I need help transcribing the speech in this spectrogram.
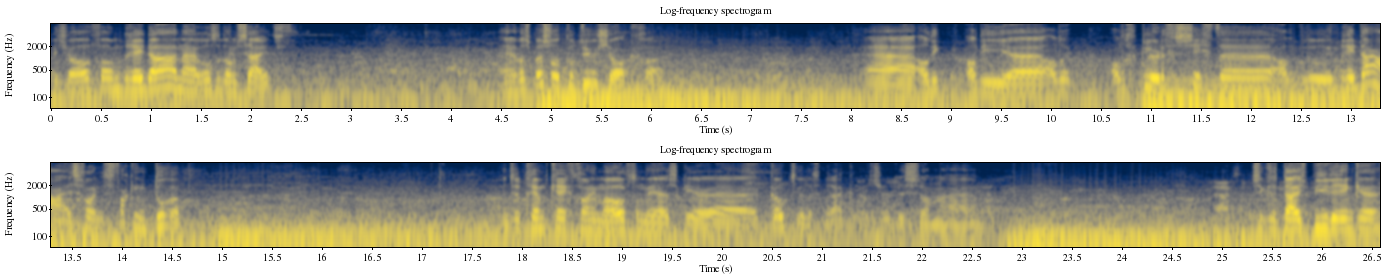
Weet je wel, van Breda naar Rotterdam-Zuid. En het was best wel een cultuurshock gewoon. Uh, al die, al die, uh, al de, al de gekleurde gezichten. Al, bedoel, in Breda is gewoon een fucking dorp. En toen op een gegeven moment kreeg ik het gewoon in mijn hoofd om weer eens een keer uh, kook te willen gebruiken, weet je. Dus dan... dus ik zo thuis bier drinken.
